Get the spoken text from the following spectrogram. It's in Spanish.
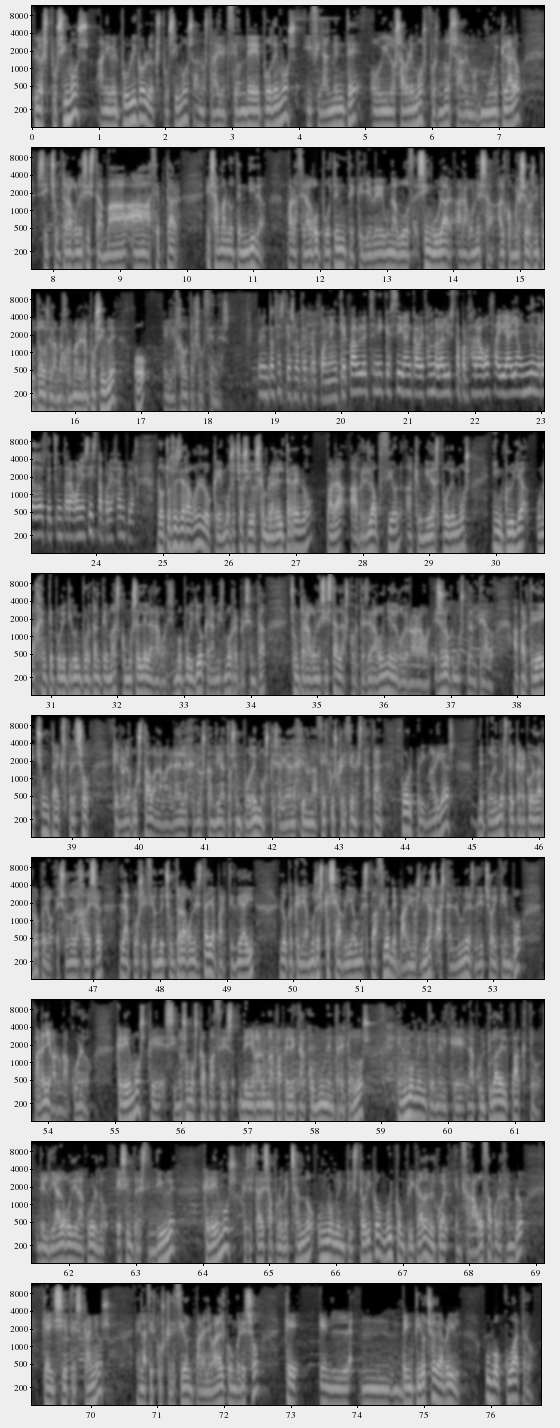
Lo expusimos a nivel público, lo expusimos a nuestra dirección de Podemos y finalmente, hoy lo sabremos, pues no sabemos muy claro si Chunta Aragonesista va a aceptar esa mano tendida para hacer algo potente que lleve una voz singular aragonesa al Congreso de los Diputados de la mejor manera posible o elija otras opciones. Pero entonces, ¿qué es lo que proponen? ¿Que Pablo Echenique siga encabezando la lista por Zaragoza y haya un número dos de Chunta Aragonesista, por ejemplo? Nosotros desde Aragón lo que hemos hecho ha sido sembrar el terreno para abrir la opción a que Unidas Podemos incluya un agente político importante más, como es el del aragonesismo político, que ahora mismo representa Chunta Aragonesista en las Cortes de Aragón y en el Gobierno de Aragón. Eso es lo que hemos planteado. A partir de ahí, Chunta expresó que no le gustaba la manera de elegir los candidatos en Podemos, que se habían elegido en la circunscripción estatal por primarias de Podemos, esto hay que recordarlo, pero eso no deja de ser la posición de Chunta Y a partir de ahí lo que queríamos es que se abría un espacio de varios días, hasta el lunes de hecho hay tiempo, para llegar a un acuerdo. Creemos que si no somos capaces de llegar a una papeleta común entre todos, en un momento en el que la cultura del pacto, del diálogo y del acuerdo es imprescindible, creemos que se está desaprovechando un momento histórico muy complicado en el cual en Zaragoza, por ejemplo, que hay siete escaños en la circunscripción para llevar al Congreso, que el 28 mm, de abril hubo cuatro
